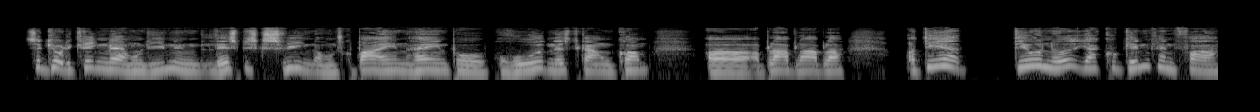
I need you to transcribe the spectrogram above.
så gjorde de krigen med, at hun lignede en lesbisk svin, og hun skulle bare ind, have en på, på hovedet næste gang hun kom, og, og bla bla bla. Og det her, det var noget, jeg kunne genkende fra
